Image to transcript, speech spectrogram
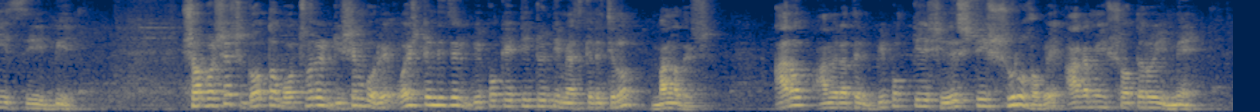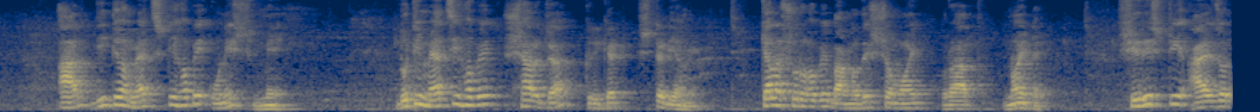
ইসিবি সর্বশেষ গত বছরের ডিসেম্বরে ওয়েস্ট ইন্ডিজের বিপক্ষে টি টোয়েন্টি ম্যাচ খেলেছিল বাংলাদেশ। আরব আমিরাতের বিপক্ষে সিরিজটি শুরু হবে আগামী সতেরোই মে, আর দ্বিতীয় ম্যাচটি হবে উনিশ মে। দুটি ম্যাচই হবে শারজা ক্রিকেট স্টেডিয়ামে। খেলা শুরু হবে বাংলাদেশ সময় রাত নয়টায়। সিরিজটি আয়োজন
